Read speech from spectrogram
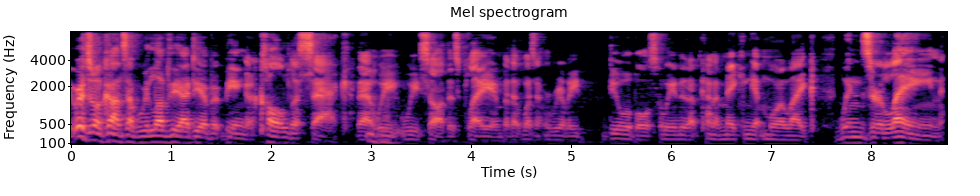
the original concept. We loved the idea of it being a cul-de-sac that we we saw this play in, but that wasn't really doable. So we ended up kind of making it more like Windsor Lane.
